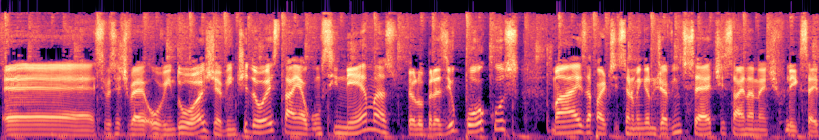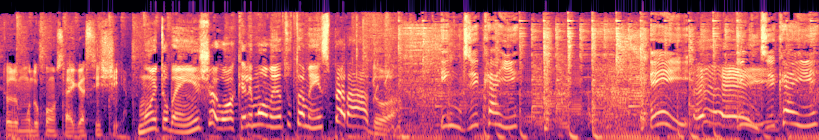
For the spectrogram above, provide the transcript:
É, se você estiver ouvindo hoje, é 22, tá em alguns cinemas pelo Brasil, poucos, mas a partir, se não me engano, dia 27 sai na Netflix, aí todo mundo consegue assistir. Muito bem, e chegou aquele momento também esperado. Indica aí. Ei, Ei! indica aí.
